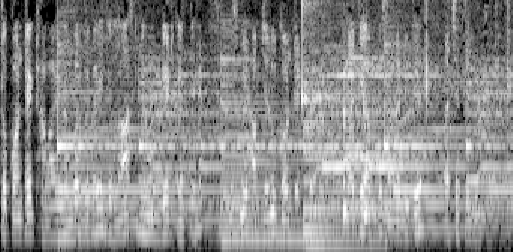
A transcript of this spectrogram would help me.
तो कांटेक्ट हमारे नंबर पे करें। जो लास्ट में हम अपडेट करते हैं, उसमें आप ज़रूर कॉन्टेक्ट करें, ताकि आपको सारा डिटेल अच्छे से मिल सके।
